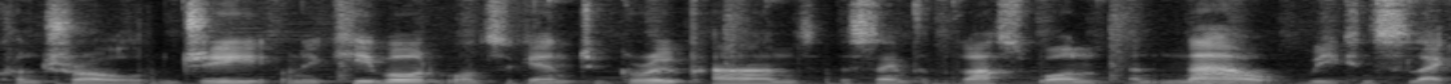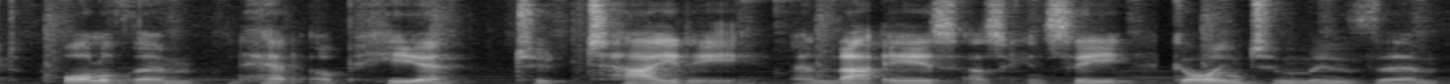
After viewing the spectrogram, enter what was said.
Ctrl G on your keyboard once again to group and the same for the last one. And now we can select all of them and head up up here to tidy and that is as you can see going to move them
